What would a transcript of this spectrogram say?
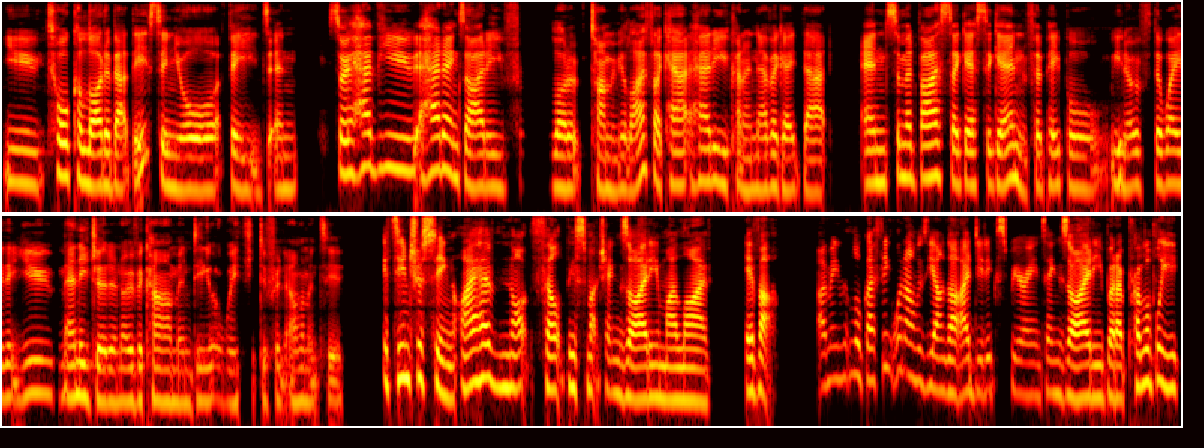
You talk a lot about this in your feeds. And so, have you had anxiety for lot of time of your life? Like, how, how do you kind of navigate that? And some advice, I guess, again, for people, you know, the way that you manage it and overcome and deal with different elements here. It's interesting. I have not felt this much anxiety in my life ever. I mean, look, I think when I was younger, I did experience anxiety, but I probably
